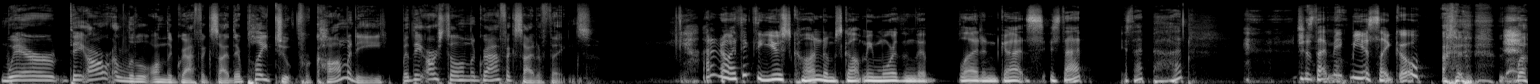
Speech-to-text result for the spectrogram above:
where they are a little on the graphic side. They're played to for comedy, but they are still on the graphic side of things. I don't know. I think the used condoms got me more than the blood and guts. Is that is that bad? Does that make me a psycho? well,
